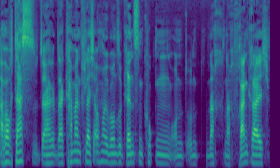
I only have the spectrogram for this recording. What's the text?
Aber auch das, da, da kann man vielleicht auch mal über unsere Grenzen gucken und, und nach, nach Frankreich,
